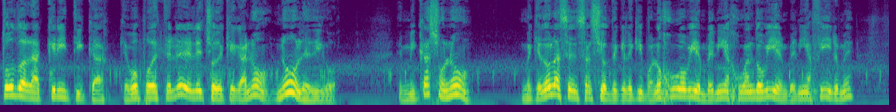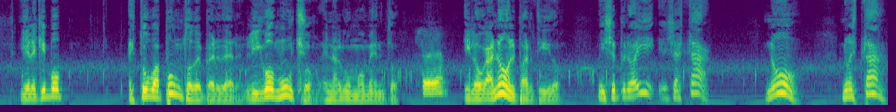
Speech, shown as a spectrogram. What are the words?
toda la crítica que vos podés tener el hecho de que ganó. No, le digo. En mi caso no. Me quedó la sensación de que el equipo no jugó bien, venía jugando bien, venía firme, y el equipo estuvo a punto de perder, ligó mucho en algún momento. Y lo ganó el partido. Me dice, pero ahí ya está. No, no está.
